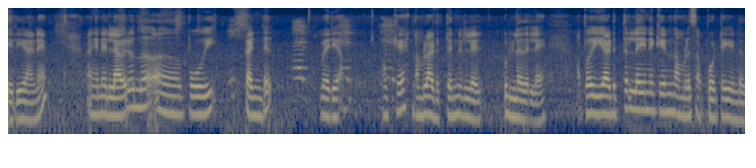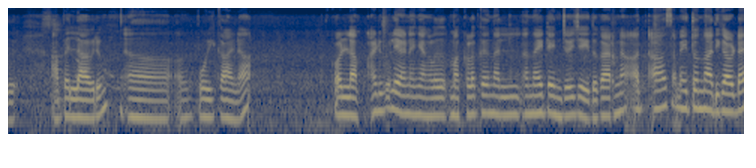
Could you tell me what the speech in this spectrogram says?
ഏരിയ ആണ്. അങ്ങനെ എല്ലാവരും ഒന്ന് പോയി കണ്ട് വരിക. ഓക്കെ നമ്മൾ അടുത്ത് തന്നെ ഉള്ളതല്ലേ? അപ്പോൾ ഈ അടുത്തുള്ളതിനൊക്കെയാണ് നമ്മൾ സപ്പോർട്ട് ചെയ്യേണ്ടത്. അപ്പോൾ എല്ലാവരും പോയി കാണുക. കൊള്ളാം. അടിപൊളിയാണ്. ഞങ്ങൾ മക്കളൊക്കെ നല്ല നന്നായിട്ട് എൻജോയ് ചെയ്തു. കാരണം ആ സമയത്തൊന്നും അധികം അവിടെ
